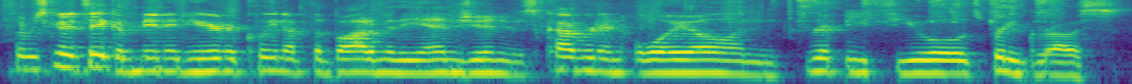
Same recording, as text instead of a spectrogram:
So I'm just going to take a minute here to clean up the bottom of the engine. It's covered in oil and drippy fuel. It's pretty gross.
